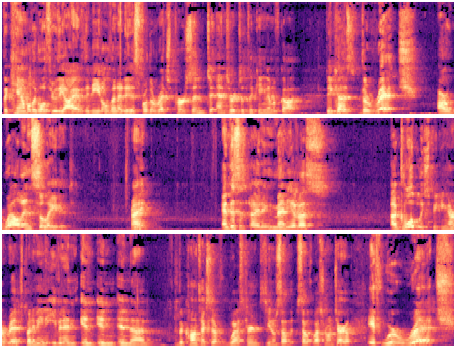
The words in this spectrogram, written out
the camel to go through the eye of the needle than it is for the rich person to enter into the kingdom of God. Because the rich are well insulated, right? And this is, I mean, many of us, uh, globally speaking, are rich, but I mean, even in, in, in, in uh, the context of Western, you know, South, Southwestern Ontario, if we're rich,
